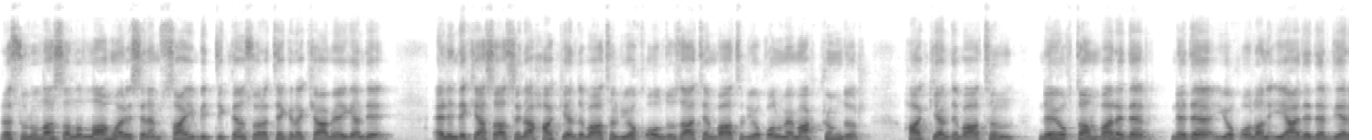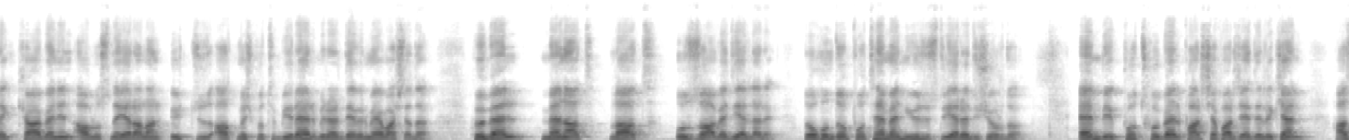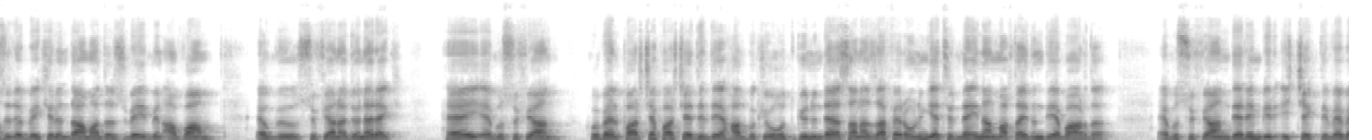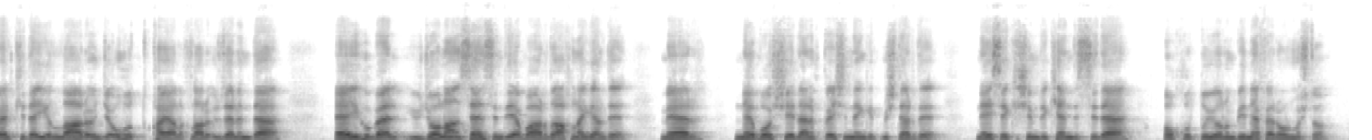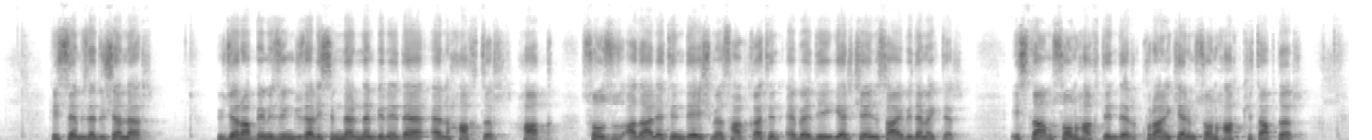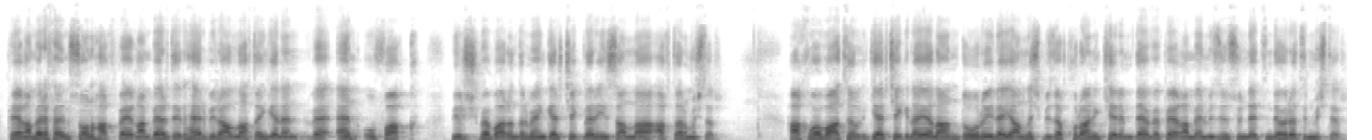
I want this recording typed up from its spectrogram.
Resulullah sallallahu aleyhi ve sellem say bittikten sonra tekrar Kabe'ye geldi. Elindeki asasıyla hak geldi batıl yok oldu. Zaten batıl yok olmaya mahkumdur. Hak geldi batıl ne yoktan var eder ne de yok olanı iade eder diyerek Kabe'nin avlusunda yer alan 360 putu birer birer devirmeye başladı. Hübel, Menat, Lat, Uzza ve diğerleri. Dokunduğu put hemen yüzüstü yere düşüyordu. En büyük put Hübel parça parça edilirken Hazreti Bekir'in damadı Zübeyir bin Avvam Ebu Süfyan'a dönerek Hey Ebu Süfyan Hübel parça parça edildi. Halbuki Uhud gününde sana zaferi onun getirdiğine inanmaktaydın diye bağırdı. Ebu Süfyan derin bir iç çekti ve belki de yıllar önce Uhud kayalıkları üzerinde Ey Hübel yüce olan sensin diye bağırdı aklına geldi. Meğer ne boş şeylerin peşinden gitmişlerdi. Neyse ki şimdi kendisi de o kutlu yolun bir nefer olmuştu. Hissemize düşenler. Yüce Rabbimizin güzel isimlerinden biri de El Hak'tır. Hak, sonsuz adaletin, değişmez hakikatin ebedi gerçeğin sahibi demektir. İslam son hak dindir. Kur'an-ı Kerim son hak kitaptır. Peygamber Efendimiz son hak peygamberdir. Her biri Allah'tan gelen ve en ufak bir şüphe barındırmayan gerçekleri insanlığa aktarmıştır. Hak ve batıl, gerçek ile yalan, doğru ile yanlış bize Kur'an-ı Kerim'de ve Peygamberimizin sünnetinde öğretilmiştir.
